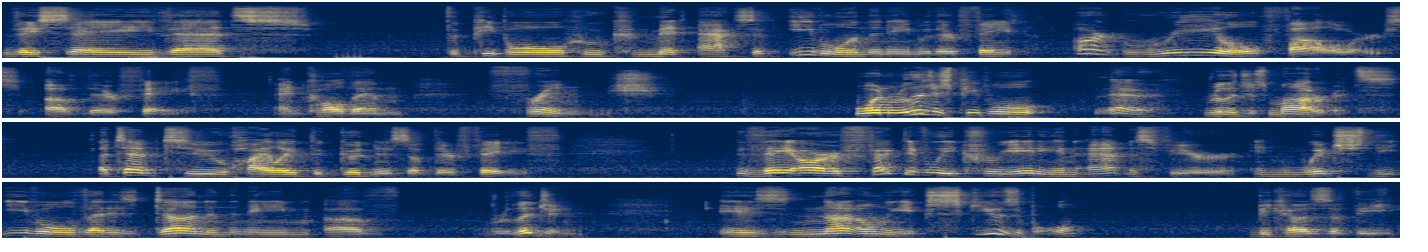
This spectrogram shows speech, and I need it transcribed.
They say that the people who commit acts of evil in the name of their faith aren't real followers of their faith and call them fringe. When religious people, eh, religious moderates, attempt to highlight the goodness of their faith, they are effectively creating an atmosphere in which the evil that is done in the name of religion is not only excusable because of the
